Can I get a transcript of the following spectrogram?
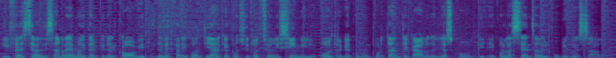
Il Festival di Sanremo ai tempi del Covid deve fare i conti anche con situazioni simili, oltre che con un importante calo degli ascolti e con l'assenza del pubblico in sala.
